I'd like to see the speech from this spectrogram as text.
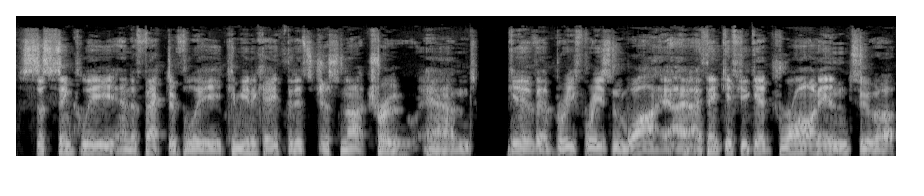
succinctly and effectively communicate that it's just not true. And give a brief reason why. I, I, think if you get drawn into a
